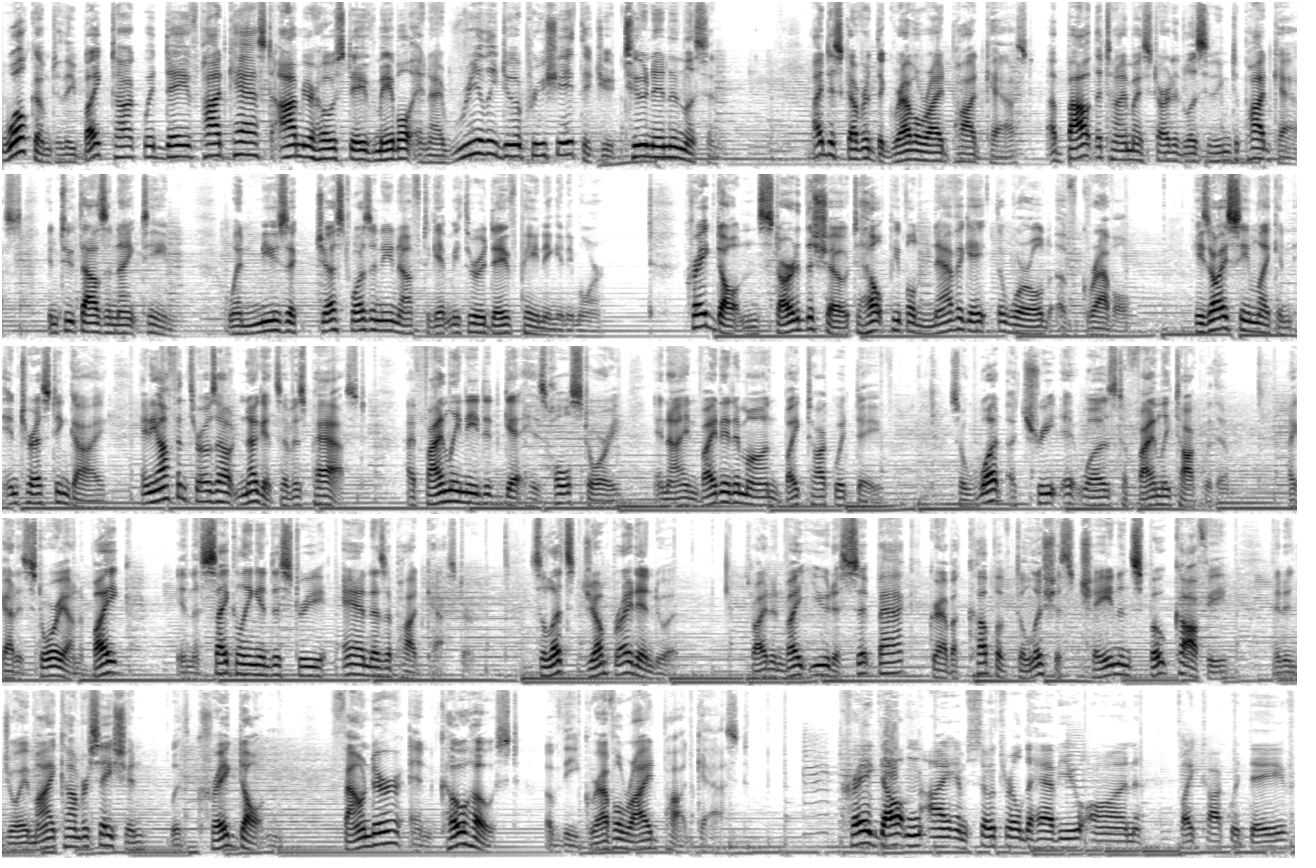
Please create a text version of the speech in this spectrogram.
Welcome to the Bike Talk with Dave podcast. I'm your host, Dave Mable, and I really do appreciate that you tune in and listen. I discovered the Gravel Ride podcast about the time I started listening to podcasts in 2019, when music just wasn't enough to get me through a day of painting anymore. Craig Dalton started the show to help people navigate the world of gravel. He's always seemed like an interesting guy, and he often throws out nuggets of his past. I finally needed to get his whole story, and I invited him on Bike Talk with Dave. So, what a treat it was to finally talk with him. I got his story on a bike, in the cycling industry, and as a podcaster. So, let's jump right into it. So, I'd invite you to sit back, grab a cup of delicious chain and spoke coffee, and enjoy my conversation with Craig Dalton, founder and co host of the Gravel Ride Podcast. Craig Dalton, I am so thrilled to have you on Bike Talk with Dave.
